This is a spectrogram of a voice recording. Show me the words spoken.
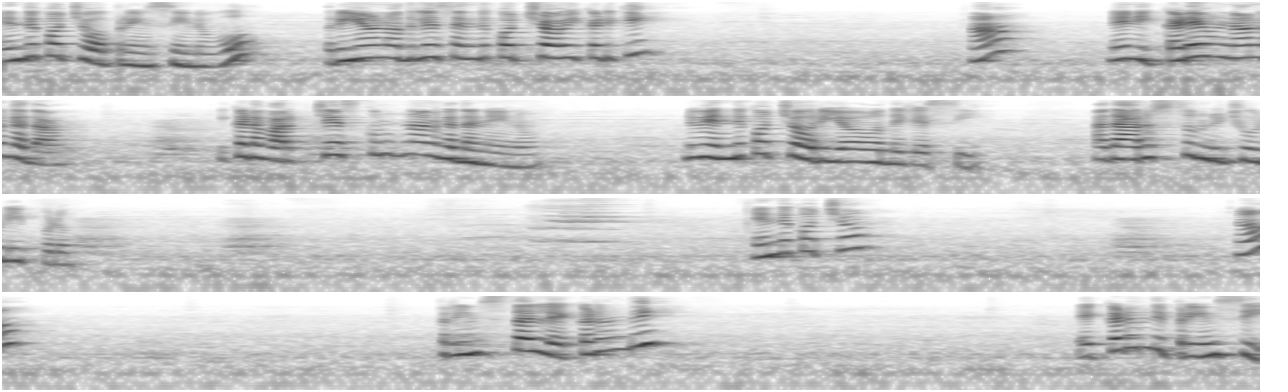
ఎందుకు వచ్చావు ప్రిన్సీ నువ్వు? రియోని వదిలేసి ఎందుకు వచ్చావు ఇక్కడికి? ఆ? నేను ఇక్కడే ఉన్నాను కదా. ఇక్కడ వర్క్ చేసుకుంటున్నాను కదా నేను. నువ్వు ఎందుకు వచ్చావు రియో వదిలేసి? అది అరుస్తుంది చూడు ఇప్పుడు. ఎందుకు వచ్చావు ప్రిన్స్ తల్లి ఎక్కడుంది? ఎక్కడుంది ప్రిన్సీ?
